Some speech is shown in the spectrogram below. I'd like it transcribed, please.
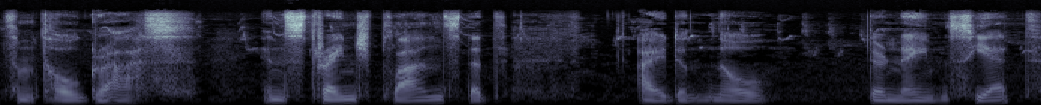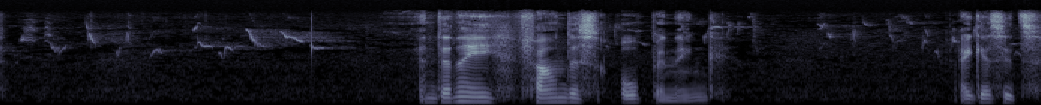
some tall grass and strange plants that I don't know their names yet. And then I found this opening. I guess it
